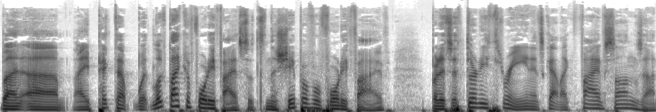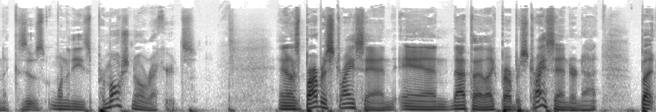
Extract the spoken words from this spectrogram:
But um, I picked up what looked like a 45, so it's in the shape of a 45, but it's a 33 and it's got like five songs on it because it was one of these promotional records. And it was Barbra Streisand, and not that I like Barbra Streisand or not, but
